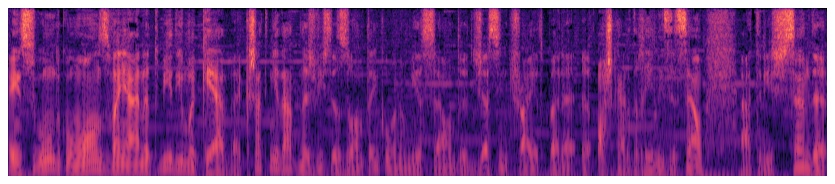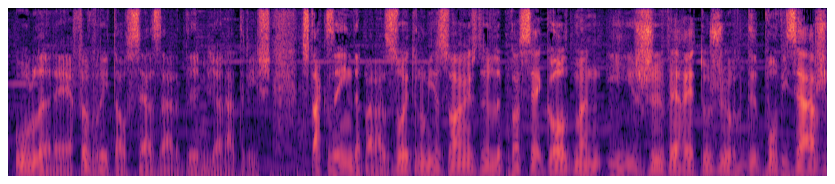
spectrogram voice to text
Em segundo, com 11, vem a Anatomia de uma Queda, que já tinha dado nas vistas ontem com a nomeação de Justin Triet para eh, Oscar de realização. A atriz Sandra Uller é a favorita ao César de melhor atriz. Destaques ainda para as oito nomeações de Le Procès Goldman e Je verrai toujours de vos visages,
